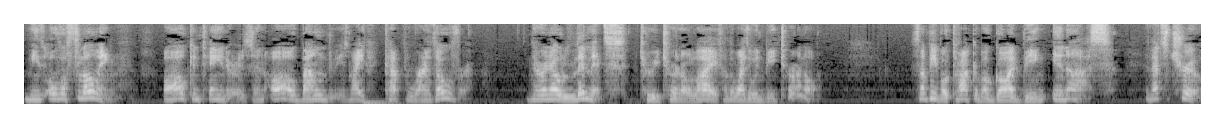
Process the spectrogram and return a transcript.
means overflowing. All containers and all boundaries. My cup runneth over. There are no limits to eternal life, otherwise, it wouldn't be eternal. Some people talk about God being in us, and that's true.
